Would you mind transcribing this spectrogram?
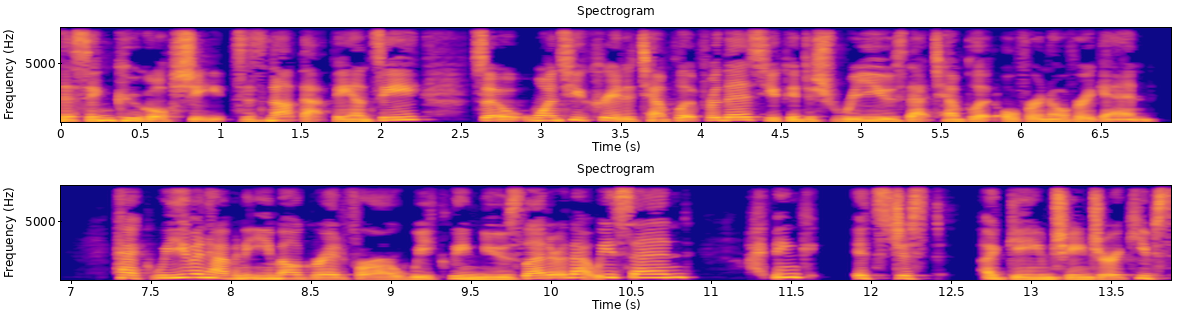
this in Google Sheets. It's not that fancy. So once you create a template for this, you can just reuse that template over and over again. Heck, we even have an email grid for our weekly newsletter that we send. I think it's just a game changer. It keeps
